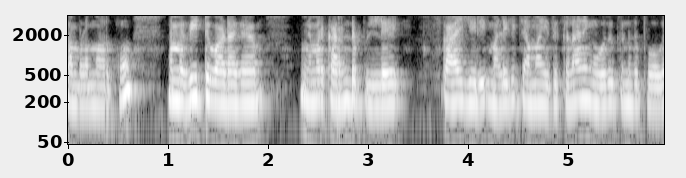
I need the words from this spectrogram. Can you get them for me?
சம்பளமாக இருக்கும். நம்ம வீட்டு வாடகை இந்த மாதிரி கரண்ட் பில்லு காய்கறி மளிகை ஜாமான் இதுக்கெல்லாம் நீங்கள் ஒதுக்குனது போக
